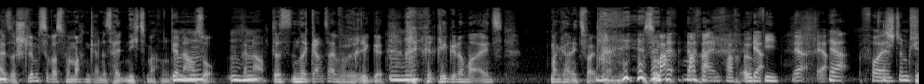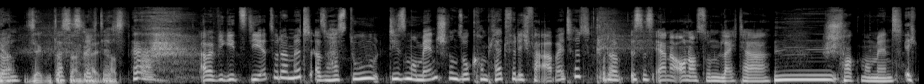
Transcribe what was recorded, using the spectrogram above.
Also das Schlimmste, was man machen kann, ist halt nichts machen. Genau. So. Genau. Das ist eine ganz einfache Regel. Regel Nummer eins, man kann nichts falsch machen. So. Mach, mach einfach irgendwie. Ja, ja, ja. Voll. Das stimmt Ja, schon. sehr gut, dass das du ist angehalten richtig. Aber wie geht's dir jetzt so damit? Also hast du diesen Moment schon so komplett für dich verarbeitet? Oder ist es eher auch noch so ein leichter Schockmoment? Ich,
